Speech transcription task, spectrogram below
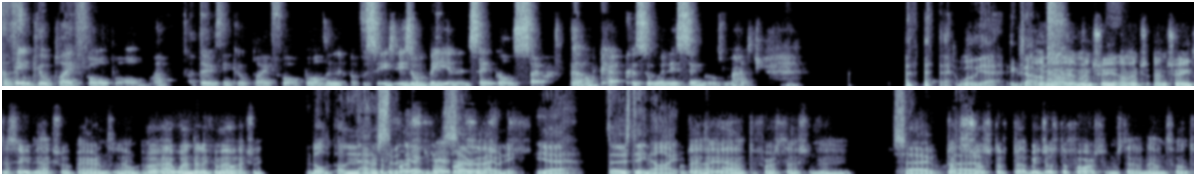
I think he'll play four ball. I, I do think he'll play four ball. And obviously, he's, he's unbeaten in singles, so bet on Koepka to win his singles match. well, yeah, exactly. I'm, I'm, intrigued. I'm intrigued to see the actual parents now. Uh, when did it come out? Actually, they'll announce them at the opening ceremony. Session. Yeah, Thursday night. They, uh, yeah, the first session. Yeah. So that's uh, just a, that'll be just a force instead of announced, won't?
